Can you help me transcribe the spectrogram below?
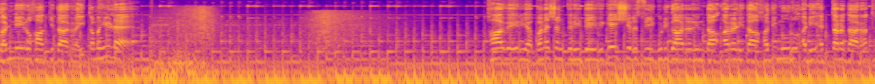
ಕಣ್ಣೀರು ಹಾಕಿದ ರೈತ ಮಹಿಳೆ. ಹಾವೇರಿಯ ಬನಶಂಕರಿ ದೇವಿಗೆ ಶಿರಸಿ ಗುಡಿಗಾರರಿಂದ ಅರಳಿದ ಹದಿಮೂರು ಅಡಿ ಎತ್ತರದ ರಥ.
